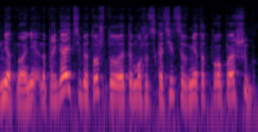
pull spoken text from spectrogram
Нет, ну они напрягает тебя то, что это может скатиться в метод проб и ошибок.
